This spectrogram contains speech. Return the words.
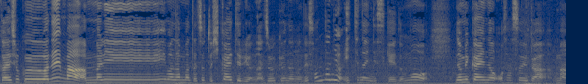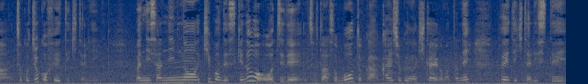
外食はね、まあ、あんまりまだまだちょっと控えてるような状況なのでそんなには行ってないんですけれども飲み会のお誘いが、まあ、ちょこちょこ増えてきたり。まあ、23人の規模ですけどお家でちょっと遊ぼうとか会食の機会がまたね増えてきたりして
